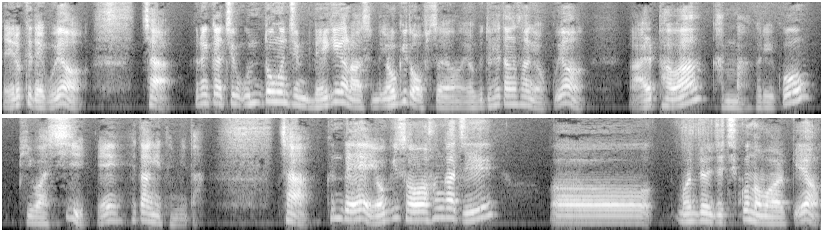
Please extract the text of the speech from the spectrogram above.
자, 이렇게 되고요. 자, 그러니까 지금 운동은 지금 4개가 나왔습니다. 여기도 없어요. 여기도 해당 사항이 없고요. 알파와 감마, 그리고 B와 C에 해당이 됩니다. 자, 근데 여기서 한 가지, 어, 먼저 이제 짚고 넘어갈게요.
